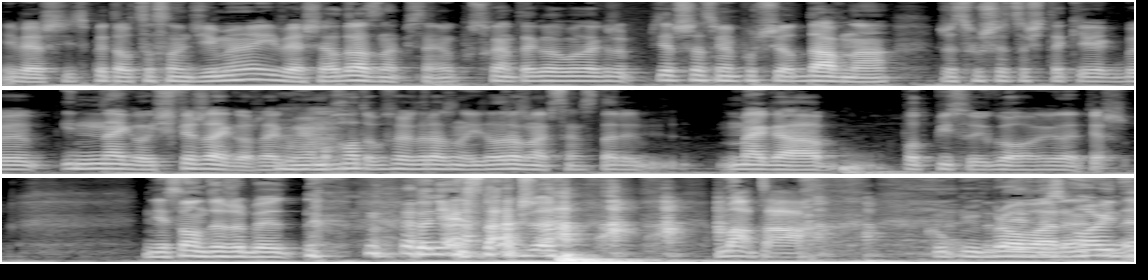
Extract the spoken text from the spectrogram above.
i wiesz, i spytał, co sądzimy i wiesz, ja od razu napisałem, posłuchałem tego, bo tak, że pierwszy raz miałem poczucie od dawna, że słyszę coś takiego jakby innego i świeżego, że jakby mm. miałem mhm. ochotę posłuchać od razu i od razu napisałem, stary, mega, podpisuj go, wiesz, nie sądzę, żeby, to nie jest tak, że Mata, kup mi browar, ojca,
